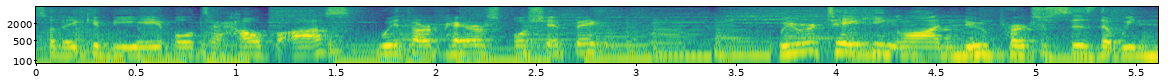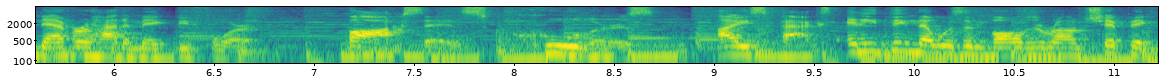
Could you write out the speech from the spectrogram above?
so they could be able to help us with our perishable shipping. We were taking on new purchases that we never had to make before. Boxes, coolers, ice packs, anything that was involved around shipping.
